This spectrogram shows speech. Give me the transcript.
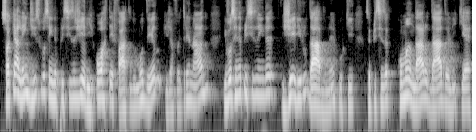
Só que além disso, você ainda precisa gerir o artefato do modelo, que já foi treinado, e você ainda precisa ainda gerir o dado, né? Porque você precisa comandar o dado ali que é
